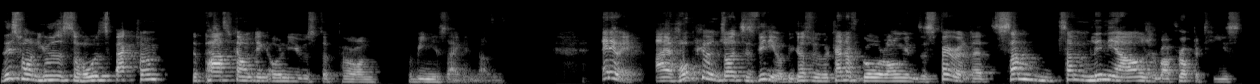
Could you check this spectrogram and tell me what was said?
This one uses the whole spectrum. The path counting only uses the Perron Frobenius eigenvalue. Anyway, I hope you enjoyed this video because we will kind of go along in the spirit that some, some linear algebra properties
